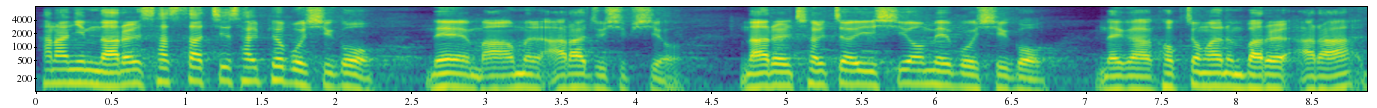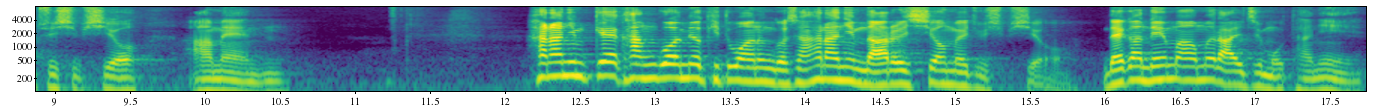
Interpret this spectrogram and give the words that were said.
하나님 나를 샅샅이 살펴보시고 내 마음을 알아주십시오. 나를 철저히 시험해 보시고 내가 걱정하는 바를 알아주십시오. 아멘. 하나님께 간구하며 기도하는 것은 하나님 나를 시험해 주십시오. 내가 내 마음을 알지 못하니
